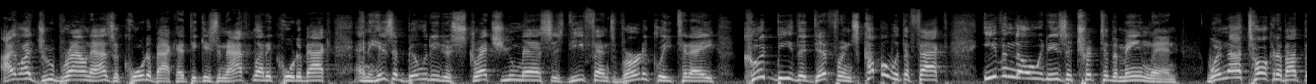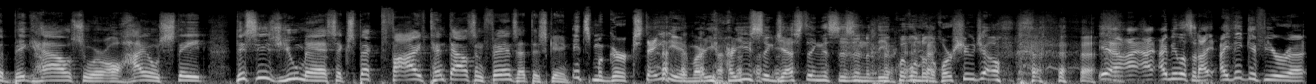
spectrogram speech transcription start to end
I like Dru Brown as a quarterback. I think he's an athletic quarterback, and his ability to stretch UMass's defense vertically today could be be the difference, coupled with the fact, even though it is a trip to the mainland, we're not talking about the big house or Ohio State. This is UMass. Expect five, 10,000 fans at this game. It's McGuirk Stadium. Are you are you suggesting this isn't the equivalent of the horseshoe, Joe? yeah, I, I mean, listen. I, I think if you're a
